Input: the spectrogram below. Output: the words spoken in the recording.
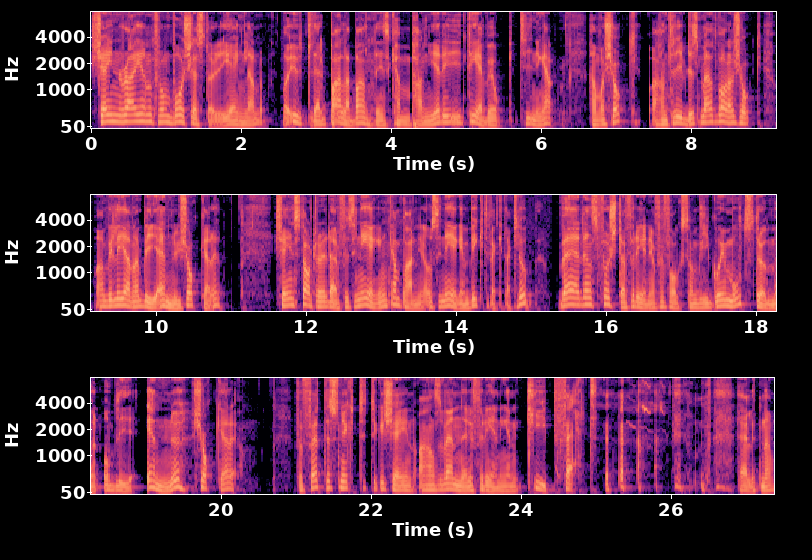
Shane Ryan från Worcester i England var utledd på alla bantningskampanjer i tv och tidningar. Han var tjock och han trivdes med att vara tjock och han ville gärna bli ännu tjockare. Shane startade därför sin egen kampanj och sin egen viktväktarklubb. Världens första förening för folk som vill gå emot strömmen och bli ännu tjockare. För fett är snyggt, tycker Shane och hans vänner i föreningen Keep Fat. Härligt namn.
